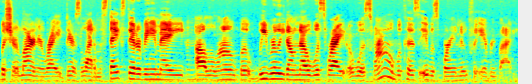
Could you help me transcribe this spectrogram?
But you're learning, right? There's a lot of mistakes that are being made all along, but we really don't know what's right or what's wrong because it was brand new for everybody.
